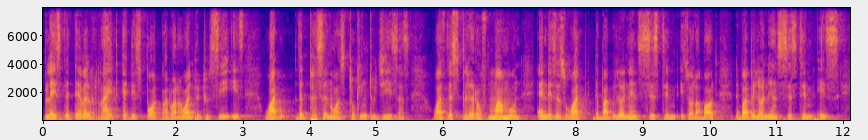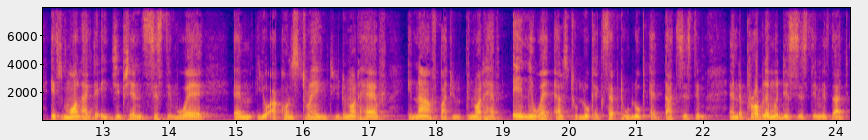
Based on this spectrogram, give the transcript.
placed the devil right at his spot. But what I want you to see is what the person was talking to Jesus was the spirit of mammon. And this is what the Babylonian system is all about. The Babylonian system is it's more like the Egyptian system where um, you are constrained. You do not have enough but you do not have anywhere else to look except to look at that system. And the problem with this system is that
